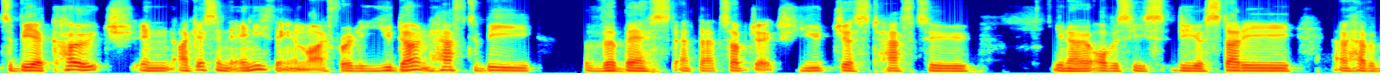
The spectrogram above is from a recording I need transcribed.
to be a coach in I guess in anything in life really you don't have to be the best at that subject. You just have to, you know, obviously do your study, have a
